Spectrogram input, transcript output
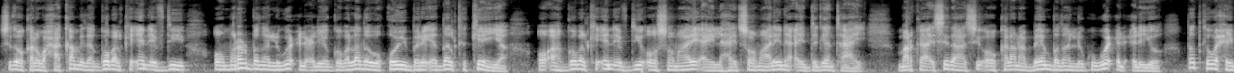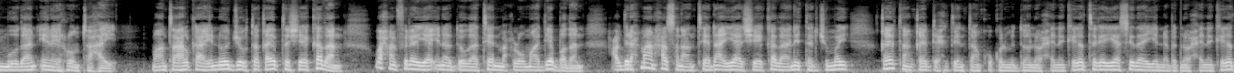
sidoo kale waxaa ka mid ah gobolka n f d oo marar badan lagu celceliyo gobollada waqooyi bari ee dalka kenya oo ah gobolka n f d oo soomaali ay lahayd soomaalina ay degan tahay. Marka sidaasi oo kalena been badan lagugu celceliyo dadka waxay moodaan inay run tahay maanta halkaa inoo joogta qaybta sheekadan. Waxaan filayaa inaad ogaateen macluumaadyo badan. Cabdiraxmaan xasan anteena ayaa sheekadaani tarjumay. Qaybtan qaybta xigta intaan ku kulmi doono waxaa idinkaga tegayaa sidaa iyo nabadna waxaa idinkaga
